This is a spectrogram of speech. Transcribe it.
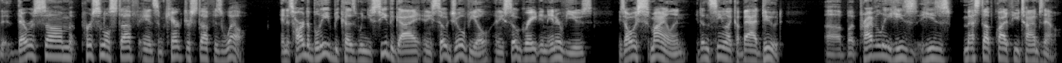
th- there was some personal stuff and some character stuff as well. And it's hard to believe because when you see the guy and he's so jovial and he's so great in interviews, he's always smiling. He doesn't seem like a bad dude. Uh, but privately, he's he's messed up quite a few times now,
